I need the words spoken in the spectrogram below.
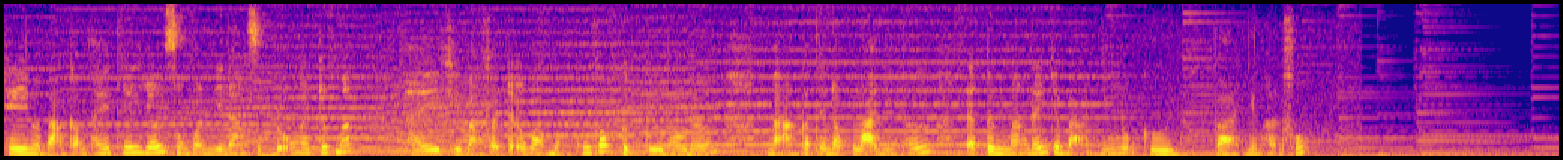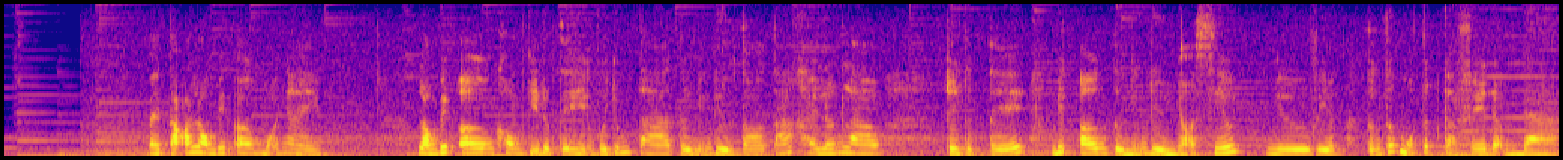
khi mà bạn cảm thấy thế giới xung quanh như đang sụp đổ ngay trước mắt hay khi bạn phải trải qua một cú vấp cực kỳ đau đớn, bạn có thể đọc lại những thứ đã từng mang đến cho bạn những nụ cười và những hạnh phúc. Bày tỏ lòng biết ơn mỗi ngày. Lòng biết ơn không chỉ được thể hiện với chúng ta từ những điều to tát hay lớn lao. Trên thực tế, biết ơn từ những điều nhỏ xíu như việc thưởng thức một tách cà phê đậm đà,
